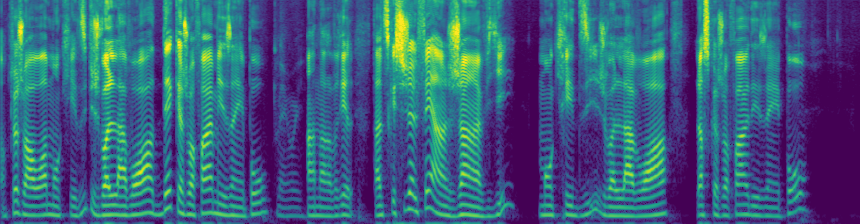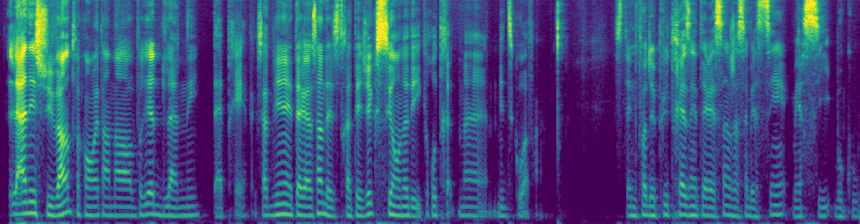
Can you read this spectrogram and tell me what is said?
Donc là, je vais avoir mon crédit puis je vais l'avoir dès que je vais faire mes impôts ben en avril. Tandis que si je le fais en janvier, mon crédit, je vais l'avoir lorsque je vais faire des impôts l'année suivante, fait qu'on va être en avril de l'année d'après. Ça devient intéressant d'être stratégique si on a des gros traitements médicaux à faire. C'était une fois de plus très intéressant, Jean-Sébastien. Merci beaucoup.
